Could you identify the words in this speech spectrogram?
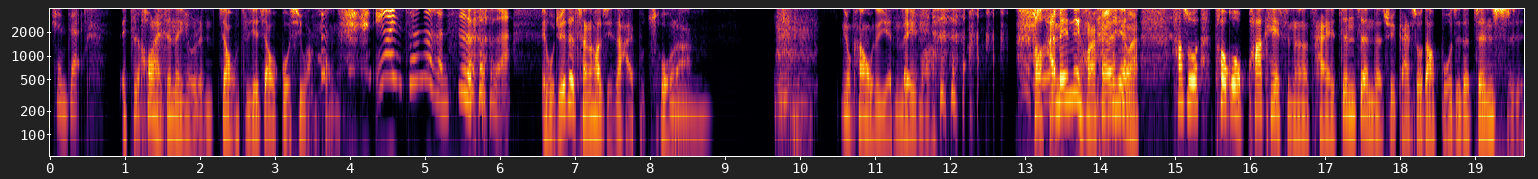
现在。哎，这后来真的有人叫我直接叫我过气网红了，因为真的很适合啊。哎，我觉得这称号其实还不错啦。嗯 你有看到我的眼泪吗？好，还没念完，还没念完。他说，透过 Podcast 呢，才真正的去感受到脖子的真实，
